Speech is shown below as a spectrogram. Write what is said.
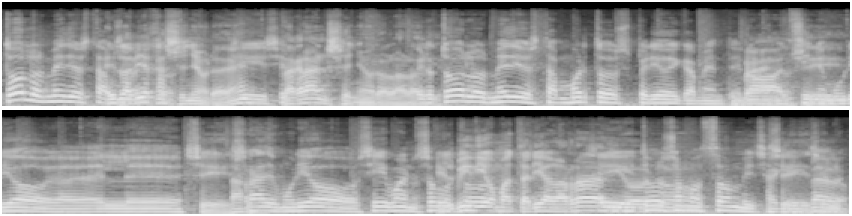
Todos los medios están Es la muertos. vieja señora, ¿eh? Sí, sí. La gran señora, la radio. Pero todos los medios están muertos periódicamente. Bueno, no, el sí. cine murió, el, eh, Sí, la radio murió. Sí, bueno, somos el vídeo mataría a la radio. Sí, todos ¿no? somos zombies aquí, claro.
